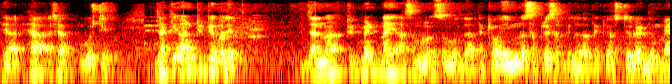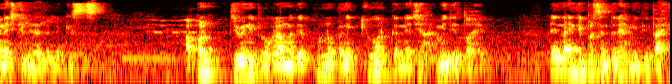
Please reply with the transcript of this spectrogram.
ह्या ह्या अशा गोष्टी ज्या की अनट्रिटेबल आहेत. ज्यांना ट्रीटमेंट नाही असं म्हणून समजलं जातं किंवा इम्युनो सप्रेसर दिलं जातं किंवा स्टेरॉइड देऊन मॅनेज केले झालेले केसेस आपण त्रिवेणी प्रोग्राममध्ये पूर्णपणे क्युअर करण्याची हमी देतो आहे. हे नाईन्टी पर्सेंट तरी हमी देत आहे.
